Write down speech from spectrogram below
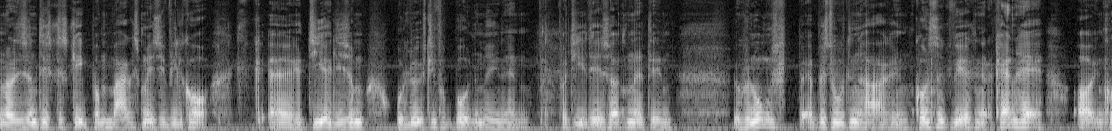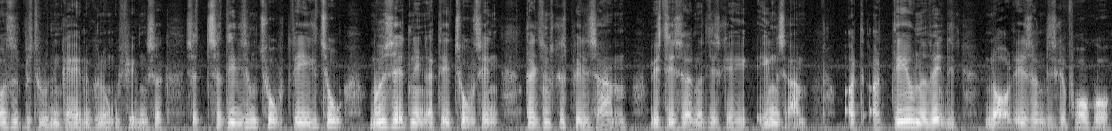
når det sådan, det skal ske på markedsmæssige vilkår, øh, de er ligesom uløseligt forbundet med hinanden. Fordi det er sådan, at en økonomisk beslutning har en kunstnerisk virkning, der kan have, og en kunstnerisk beslutning kan have en økonomisk virkning. Så, så, så det er ligesom to, det er ikke to modsætninger, det er to ting, der ligesom skal spille sammen, hvis det er sådan, at det skal hænge sammen. Og, og det er jo nødvendigt, når det er sådan, det skal foregå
